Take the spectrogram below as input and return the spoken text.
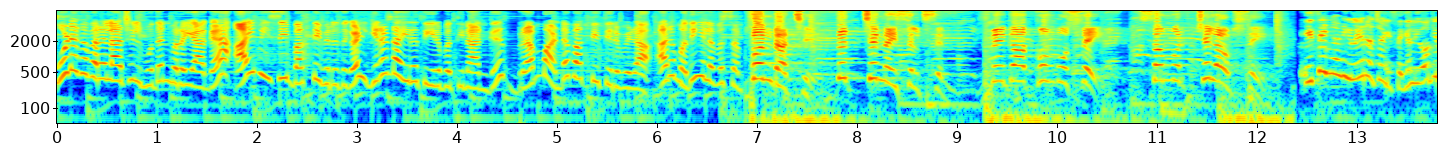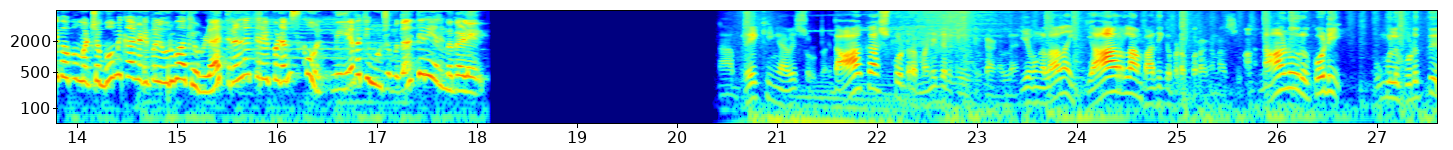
ஊடக வரலாற்றில் முதன்முறையாக ஐபிசி பக்தி விருதுகள் இரண்டாயிரத்தி இருபத்தி நான்கு பிரம்மாண்ட பக்தி திருவிழா. அனுமதி இலவசம். வந்தாச்சு. தி சென்னை சில்க்ஸின் mega combo say summer chill out say இசைஞானி இளையராஜா இசையில் யோகி பாபு மற்றும் பூமிகா நடிப்பில் உருவாகியுள்ள த்ரில்லர் திரைப்படம் ஸ்கூல் மே இருபத்தி மூன்று முதல் திரையரங்குகளில். நான் பிரேக்கிங்காகவே சொல்கிறேன் இந்த ஆகாஷ் போன்ற மனிதர்கள் இருக்காங்கல்ல இவங்களால யாரெல்லாம் பாதிக்கப்பட போகிறாங்க நான் சொல்றேன். நானூறு கோடி உங்களுக்கு கொடுத்து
